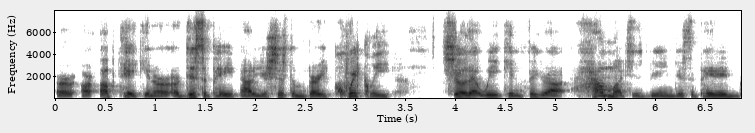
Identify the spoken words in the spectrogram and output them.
or, or uptaken or, or dissipate out of your system very quickly so that we can figure out how much is being dissipated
